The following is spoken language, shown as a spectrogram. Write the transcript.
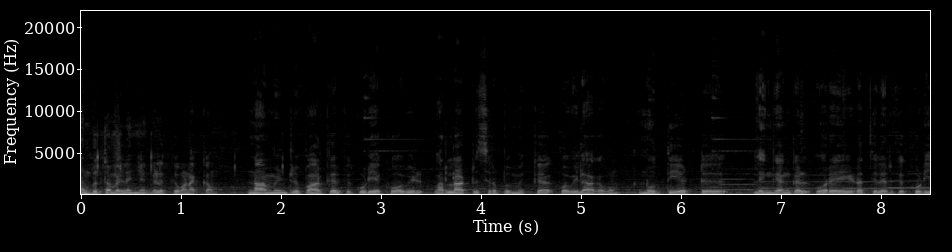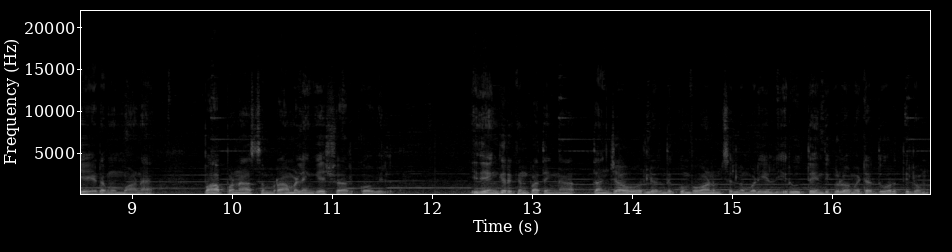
அன்பு தமிழ் நெஞ்சங்களுக்கு வணக்கம். நாம் இன்று பார்க்க இருக்கக்கூடிய கோவில் வரலாற்று சிறப்புமிக்க கோவிலாகவும் நூற்றி எட்டு லிங்கங்கள் ஒரே இடத்தில் இருக்கக்கூடிய இடமுமான பாபநாசம் ராமலிங்கேஸ்வரர் கோவில். இது எங்கே இருக்குன்னு பார்த்தீங்கன்னா தஞ்சாவூரிலிருந்து கும்பகோணம் செல்லும் வழியில் இருபத்தைந்து கிலோமீட்டர் தூரத்திலும்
